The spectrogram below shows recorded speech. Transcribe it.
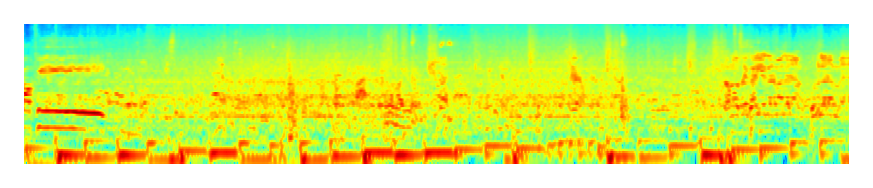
कॉफ़ी। समोसे खाइए गर्मा गर्म फूल गरम में।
